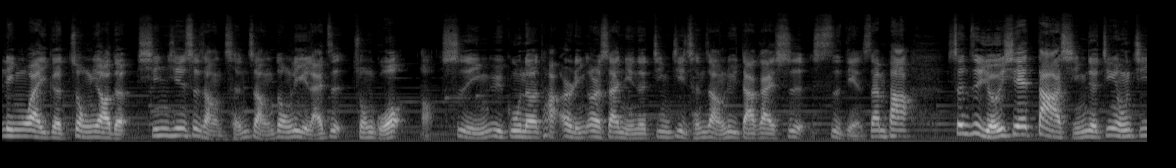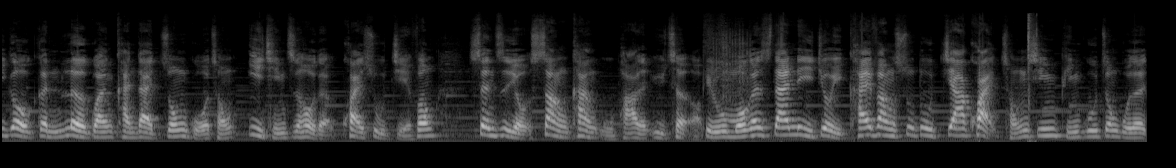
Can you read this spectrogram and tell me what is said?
另外一个重要的新兴市场成长动力来自中国啊。市盈预估呢，它二零二三年的经济成长率大概是四点三趴，甚至有一些大型的金融机构更乐观看待中国从疫情之后的快速解封。甚至有上看五趴的预测哦，譬如摩根斯丹利就以开放速度加快，重新评估中国的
